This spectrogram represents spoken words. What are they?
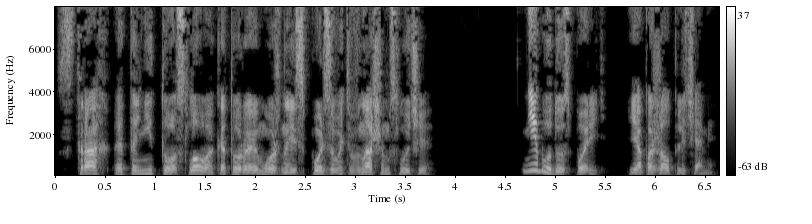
Страх – это не то слово, которое можно использовать в нашем случае. Не буду спорить, я пожал плечами.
